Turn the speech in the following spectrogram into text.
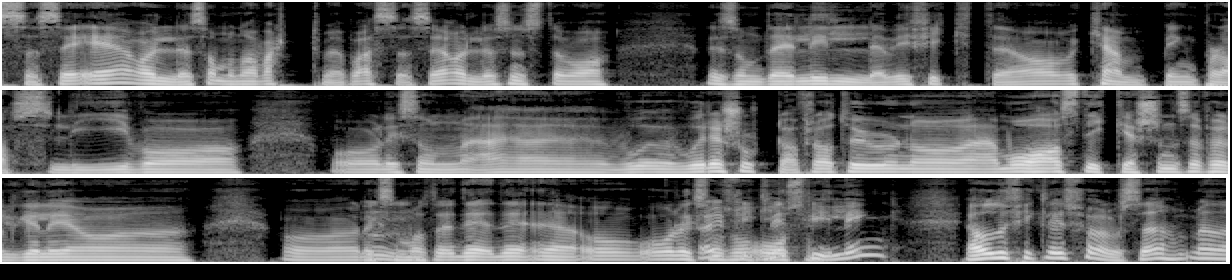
SSC er. Alle sammen har vært med på SSC. Alle syns det var liksom det lille vi fikk til av campingplassliv og, og liksom jeg, hvor, er skjorta fra turen, og jeg må ha stickersen, selvfølgelig, og, og liksom Mm. at det, det og, og liksom Du fikk litt litt feeling. ja, du fikk litt følelse, men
